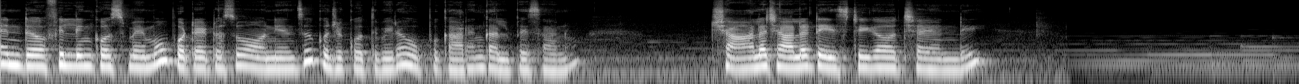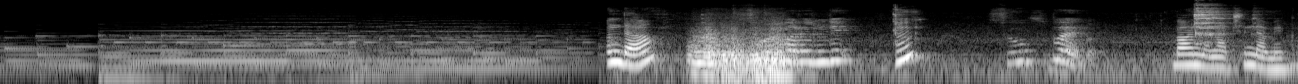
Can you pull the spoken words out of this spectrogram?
అండ్ ఫిల్లింగ్ కోసమేమో పొటాటోస్ ఆనియన్స్ కొంచెం కొత్తిమీర ఉప్పు కారం కలిపేశాను. చాలా చాలా టేస్టీగా వచ్చాయండి. ఉందా సూపర్ ఉంది. హ్మ్? సూపర్. బాగుందా? నచ్చిందా మీకు?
